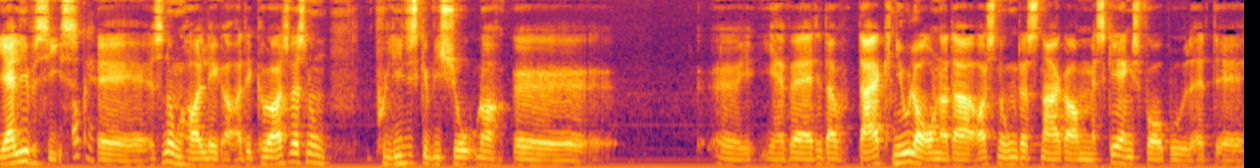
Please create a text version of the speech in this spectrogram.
Ja, lige præcis. Okay. Øh, sådan nogle holdninger, og det kan jo også være sådan nogle politiske visioner. Øh, øh, ja, hvad er det? Der, der er knivloven, og der er også nogen, der snakker om maskeringsforbuddet, at øh,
